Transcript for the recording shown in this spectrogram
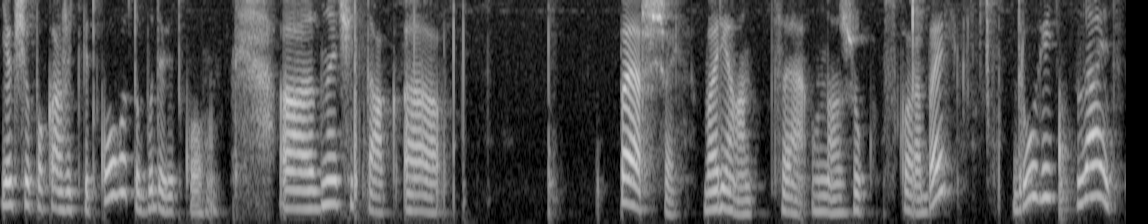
Якщо покажуть від кого, то буде від кого. А, значить так, а, перший варіант це у нас жук скоробей, другий заєць,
